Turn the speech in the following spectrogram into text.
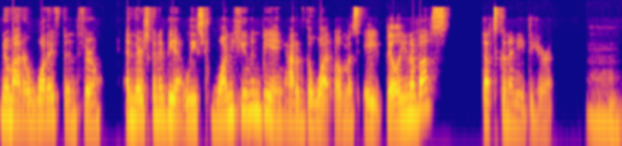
no matter what I've been through and there's going to be at least one human being out of the what almost 8 billion of us that's going to need to hear it. Mm.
